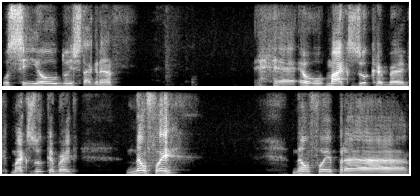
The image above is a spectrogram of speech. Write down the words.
o CEO do Instagram. É, é o Mark Zuckerberg. Mark Zuckerberg não foi não foi para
